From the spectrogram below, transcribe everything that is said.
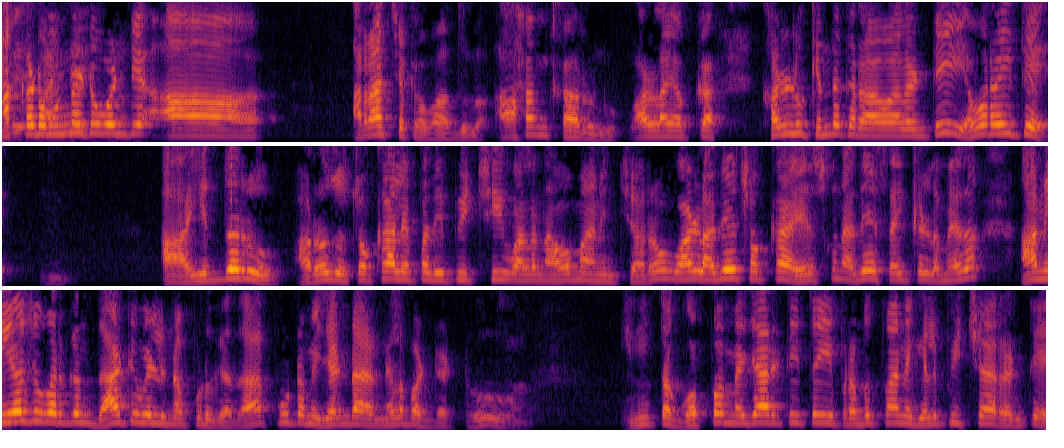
అక్కడ ఉన్నటువంటి ఆ అరాచకవాదులు అహంకారులు వాళ్ళ యొక్క కళ్ళు కిందకి రావాలంటే ఎవరైతే ఆ ఇద్దరు ఆ రోజు చొక్కాలు ఎప్పదిప్పించి వాళ్ళని అవమానించారో వాళ్ళు అదే చొక్కా వేసుకుని అదే సైకిళ్ళ మీద ఆ నియోజకవర్గం దాటి వెళ్ళినప్పుడు కదా కూటమి జెండా నిలబడ్డట్టు. ఇంత గొప్ప మెజారిటీతో ఈ ప్రభుత్వాన్ని గెలిపించారంటే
